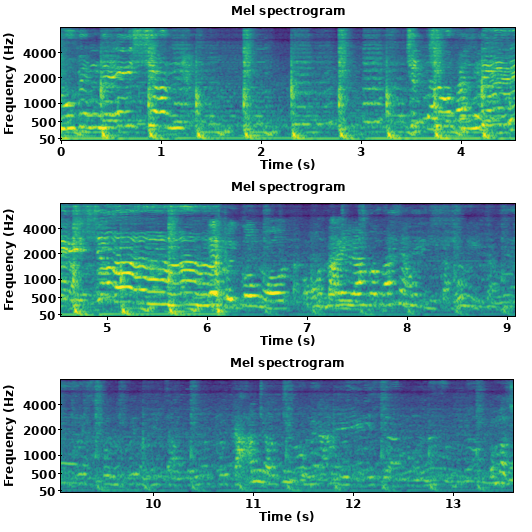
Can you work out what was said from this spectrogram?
Rejuvenation. 因为佢高我我唔系你低。两个把声好易好易就嘅，佢佢同你就到啦，佢拣有啲佢啱佢同你做啦。咁啊，全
